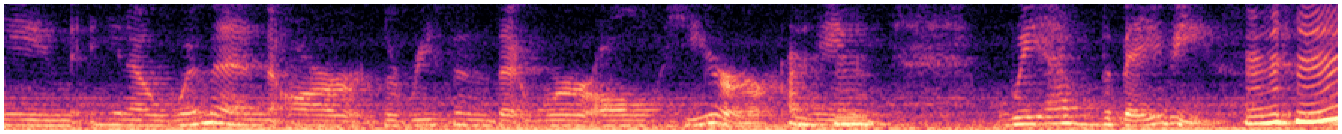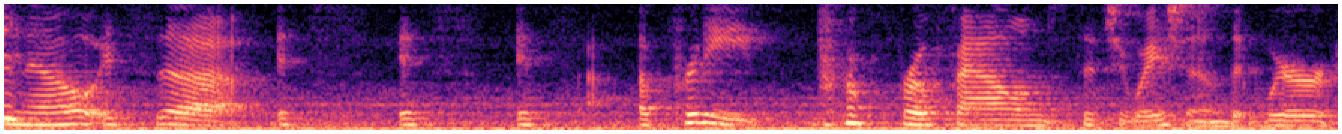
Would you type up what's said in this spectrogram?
mean, you know, women are the reason that we're all here. I mean, we have the babies. Mm-hmm. You know, it's uh, it's it's it's a pretty profound situation that we're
